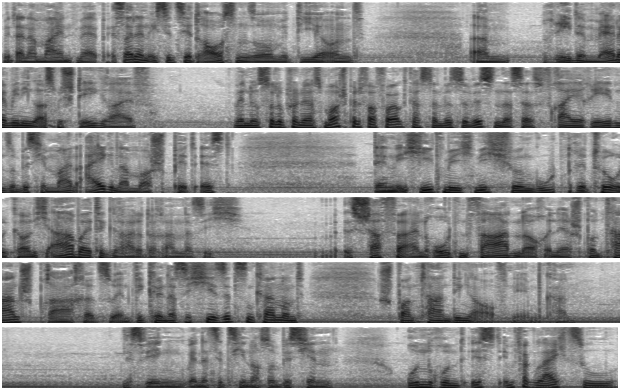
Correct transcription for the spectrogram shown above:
mit einer Mindmap. Es sei denn, ich sitze hier draußen so mit dir und ähm, rede mehr oder weniger aus dem Stehgreif. Wenn du Solopreneurs Moshpit verfolgt hast, dann wirst du wissen, dass das freie Reden so ein bisschen mein eigener Moshpit ist. Denn ich hielt mich nicht für einen guten Rhetoriker und ich arbeite gerade daran, dass ich es schaffe, einen roten Faden auch in der Spontansprache zu entwickeln, dass ich hier sitzen kann und spontan Dinge aufnehmen kann. Deswegen, wenn das jetzt hier noch so ein bisschen unrund ist im Vergleich zu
